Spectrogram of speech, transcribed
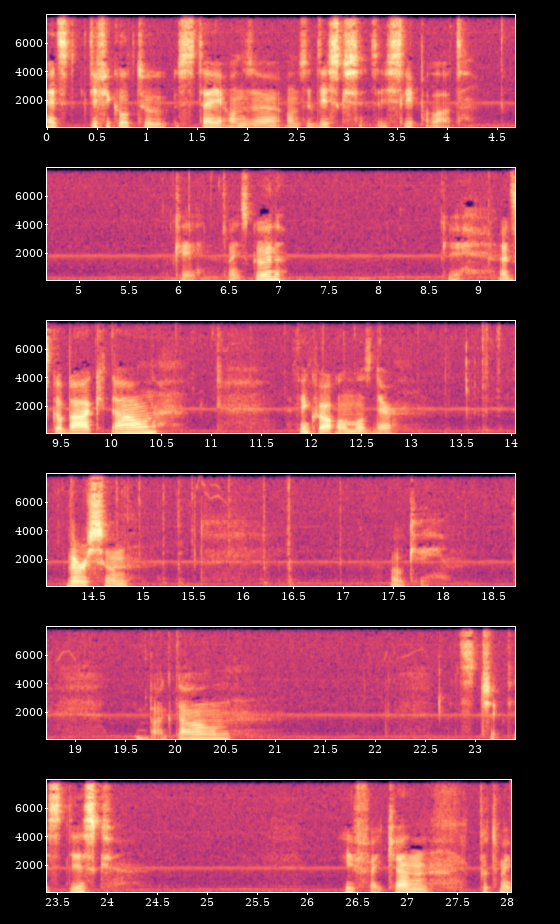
It's difficult to stay on the on the discs. They slip a lot. Okay, that is good. Okay, let's go back down. I think we are almost there. Very soon. Okay back down. Let's check this disk. If I can put my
